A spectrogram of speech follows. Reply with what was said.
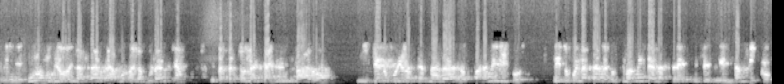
eh, uno murió en la tarde a bordo de la ambulancia, esta persona cayó en paro y ya no pudieron hacer nada los paramédicos. Esto fue en la tarde aproximadamente a las 3, ese en Tampico.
